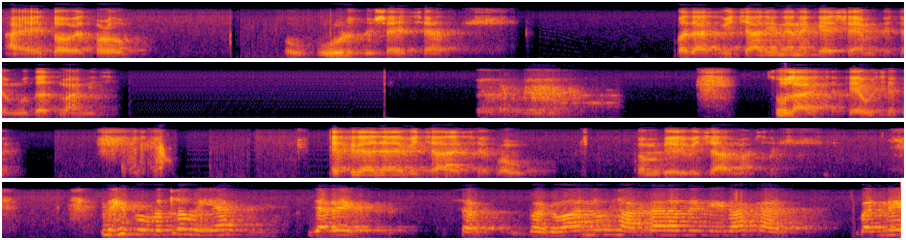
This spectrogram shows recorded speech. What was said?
હા એ તો હવે થોડો ગૂઢ વિષય છે. બધા વિચારીને એને કહેશે એમ કે મુદત માંગી છે. શું લાગે છે કેવું છે કે? એ વિચારે છે બહુ ગંભીર વિચારમાં છે. મતલબ અહીંયા જયારે ભગવાનનું સાકાર અને નિરાકાર બંને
